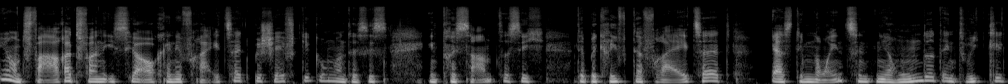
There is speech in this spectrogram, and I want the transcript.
Ja, und Fahrradfahren ist ja auch eine Freizeitbeschäftigung und es ist interessant, dass sich der Begriff der Freizeit erst im 19. Jahrhundert entwickelt,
